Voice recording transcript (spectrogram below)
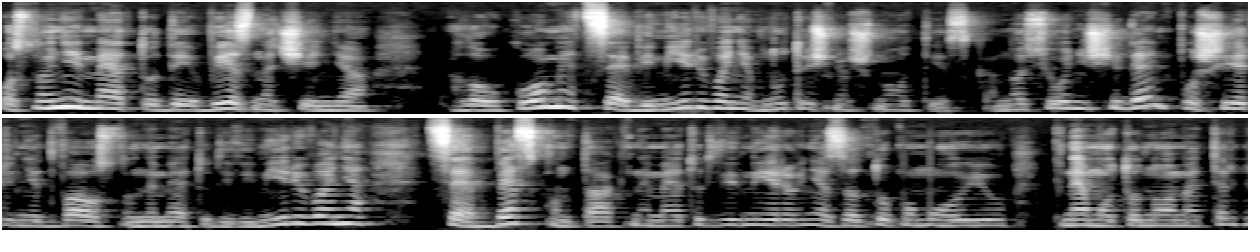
Основні методи визначення глаукоми це вимірювання внутрішньоочного тиска. На сьогоднішній день поширені два основні методи вимірювання: це безконтактний метод вимірювання за допомогою пневмотонометр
